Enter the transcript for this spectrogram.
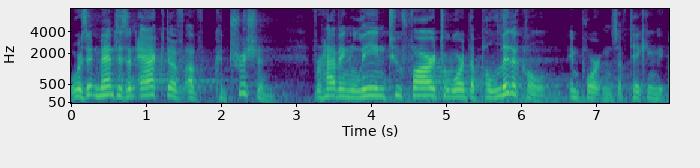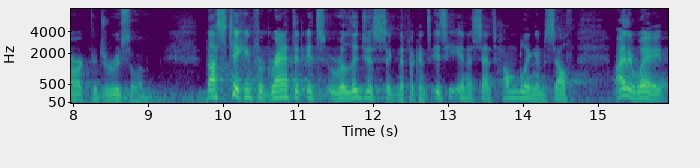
Or is it meant as an act of, of contrition for having leaned too far toward the political importance of taking the ark to Jerusalem? Thus, taking for granted its religious significance, is he, in a sense, humbling himself? Either way,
